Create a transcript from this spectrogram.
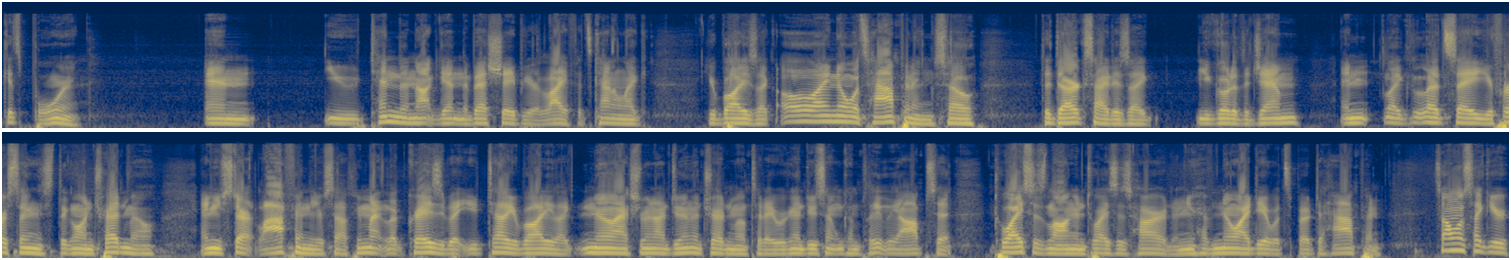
gets boring. And you tend to not get in the best shape of your life. It's kind of like your body's like, oh, I know what's happening. So the dark side is like you go to the gym and like let's say your first thing is to go on treadmill and you start laughing to yourself. You might look crazy, but you tell your body like, no, actually we're not doing the treadmill today. We're gonna do something completely opposite, twice as long and twice as hard, and you have no idea what's about to happen. It's almost like you're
